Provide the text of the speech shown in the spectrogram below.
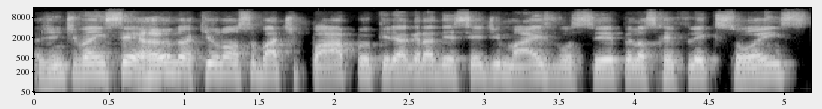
a gente vai encerrando aqui o nosso bate-papo. Eu queria agradecer demais você pelas reflexões.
